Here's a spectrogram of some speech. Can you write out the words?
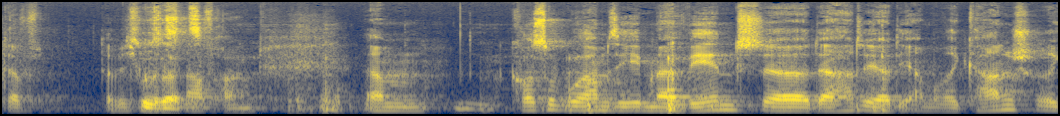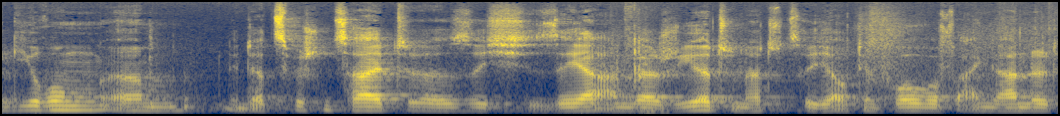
Darf, Darf ich kurz nachfragen? Ähm, Kosovo haben Sie eben erwähnt, äh, da hatte ja die amerikanische Regierung ähm, in der Zwischenzeit äh, sich sehr engagiert und hat sich auch den Vorwurf eingehandelt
